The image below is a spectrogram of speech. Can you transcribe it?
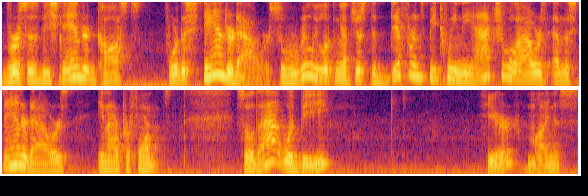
versus the standard costs for the standard hours. So we're really looking at just the difference between the actual hours and the standard hours in our performance. So that would be here minus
